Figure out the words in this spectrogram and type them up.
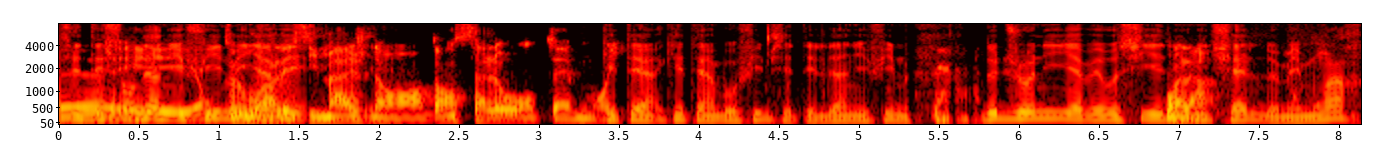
c'était son dernier film. On peut voir les images dans, dans Salon on t'aime. Qui, était, qui était un beau film, c'était le dernier film de Johnny. Il y avait aussi Eddie Mitchell de mémoire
